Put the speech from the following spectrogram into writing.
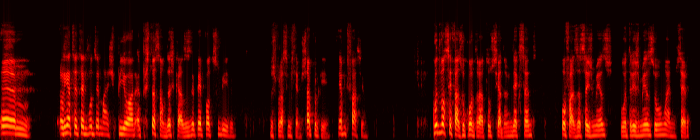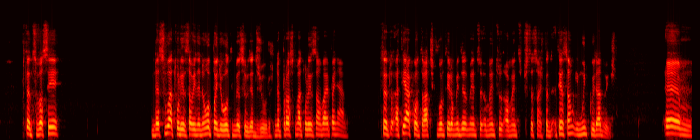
Um, aliás, até lhe vou dizer mais, pior, a prestação das casas até pode subir nos próximos tempos. Sabe porquê? É muito fácil. Quando você faz o contrato associado ao indexante, ou faz a seis meses, ou a três meses, ou um ano, certo? Portanto, se você na sua atualização ainda não apanhou a última subida de juros, na próxima atualização vai apanhar. Portanto, até há contratos que vão ter aumento, aumento, aumento de prestações. Portanto, atenção e muito cuidado a isto. Um,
